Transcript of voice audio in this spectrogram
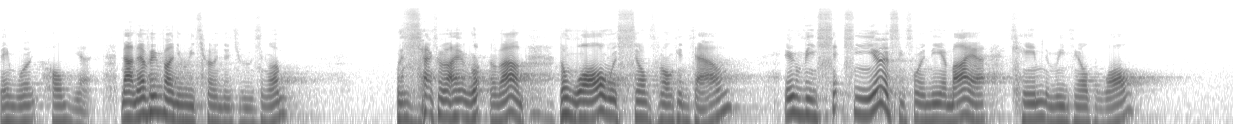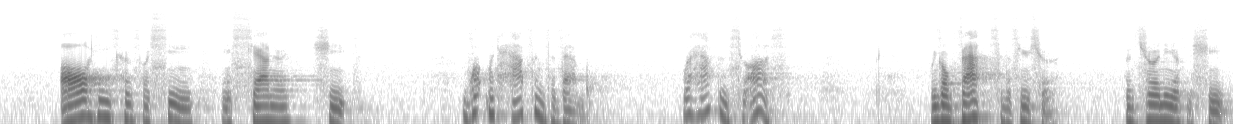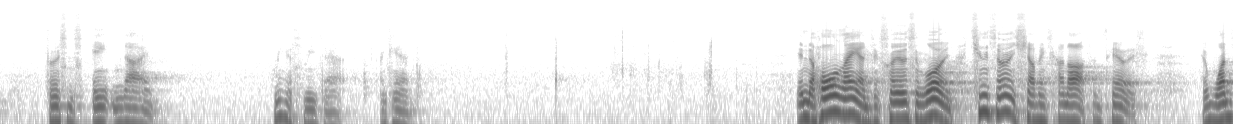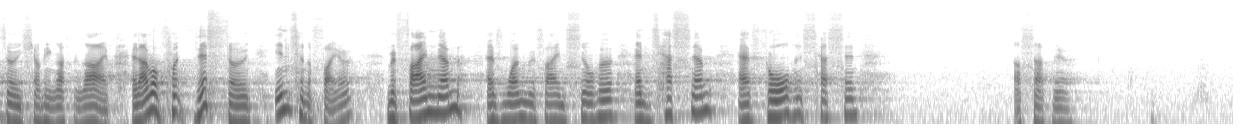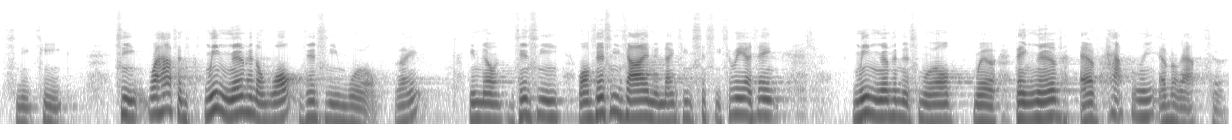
They weren't home yet. Not everybody returned to Jerusalem. When Zechariah looked around, the wall was still broken down. It would be 60 years before Nehemiah came to rebuild the wall. All he could foresee is scattered sheep. What would happen to them? What happens to us? We go back to the future, the journey of the sheep verses 8 and 9. Let me just read that again. In the whole land, declares the Lord, two thirds shall be cut off and perish, and one third shall be left alive. And I will put this third into the fire, refine them as one refines silver, and test them as gold is tested. I'll stop there sneak peek. See, what happens, we live in a Walt Disney world, right? Even though Disney, Walt Disney died in 1963, I think, we live in this world where they live ever happily ever after.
